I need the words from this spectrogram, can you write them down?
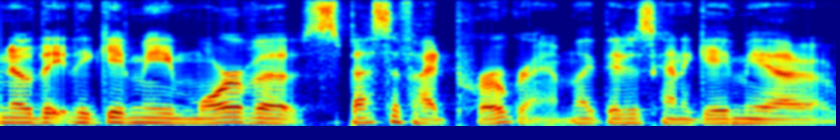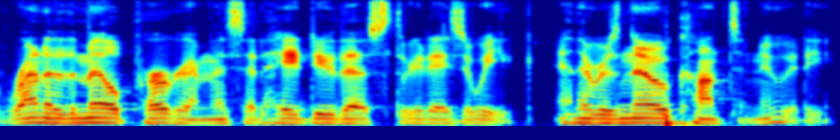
know, they, they gave me more of a specified program. Like they just kind of gave me a run of the mill program. They said, hey, do this three days a week. And there was no continuity,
